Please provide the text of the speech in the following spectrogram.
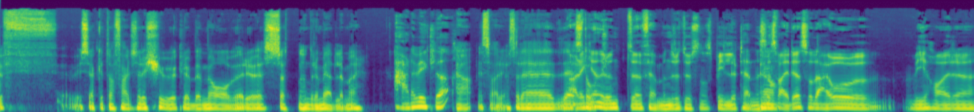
er, hvis jeg ikke tar feil, så er det 20 klubber med over eh, 1700 medlemmer Er det virkelig det? ja, i Sverige. Så det, det er, Er det ikke en rundt eh, 500 000 som spiller tennis Ja. i Sverige? Så det er jo Vi har eh,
